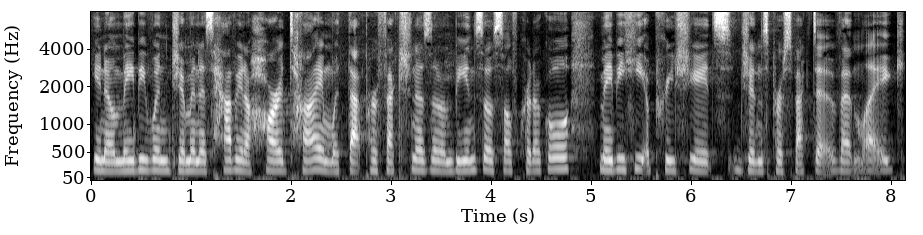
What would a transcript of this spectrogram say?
you know, maybe when Jimin is having a hard time with that perfectionism and being so self critical, maybe he appreciates Jin's perspective and like,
